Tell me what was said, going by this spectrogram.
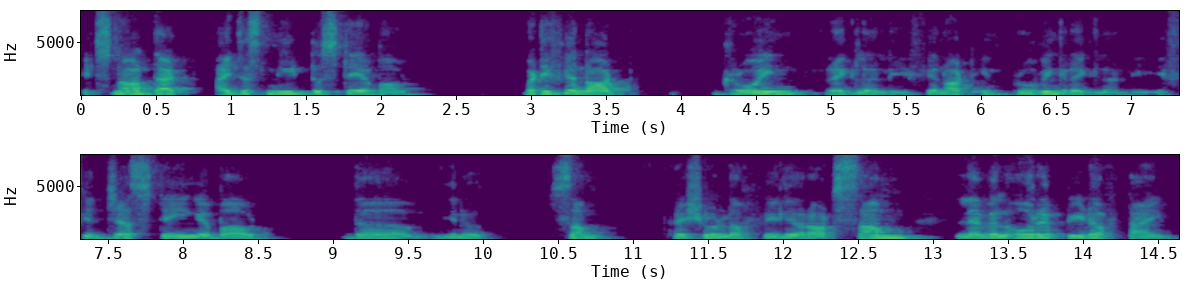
It's not that I just need to stay above. But if you're not growing regularly, if you're not improving regularly, if you're just staying about the, you know, some threshold of failure or some level over a period of time,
